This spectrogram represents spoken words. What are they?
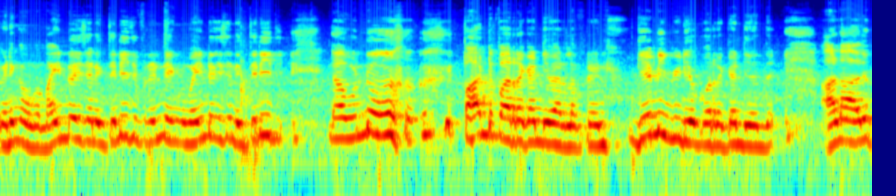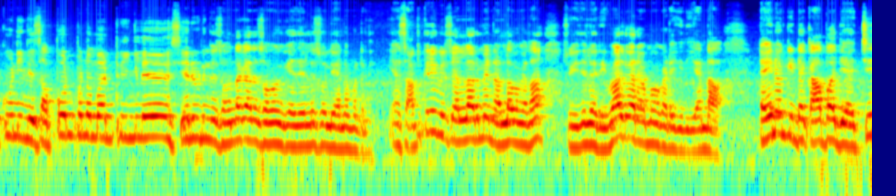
விடுங்க உங்கள் மைண்ட் வைஸ் எனக்கு தெரியுது ஃப்ரெண்ட் எங்கள் மைண்ட் வைஸ் எனக்கு தெரியுது. நான் இன்னும் பாட்டு பாடுற கண்டி வரல ஃப்ரெண்ட் கேமிங் வீடியோ போடுற கண்டி வந்து. ஆனால் அதுக்கும் நீங்கள் சப்போர்ட் பண்ண மாட்டீங்களே. சரி விடுங்க சொந்தக்கார சோகம் இதெல்லாம் சொல்லி என்ன பண்ணுறது என் சப்ஸ்கிரைபர்ஸ் எல்லாருமே நல்லவங்க தான். ஸோ இதில் ரிவால்வர் அம்மா கிடைக்குது. ஏன்னா டைனோ கிட்ட காப்பாற்றியாச்சு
